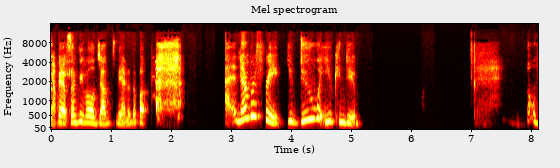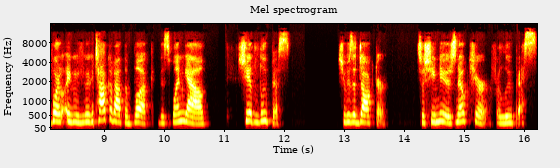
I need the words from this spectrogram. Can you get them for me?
yeah, some people will jump to the end of the book. Uh, number three, you do what you can do we could talk about the book. This one gal, she had lupus. She was a doctor. So she knew there's no cure for lupus.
